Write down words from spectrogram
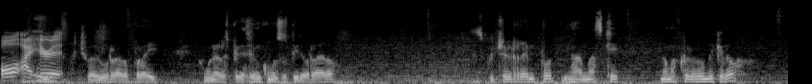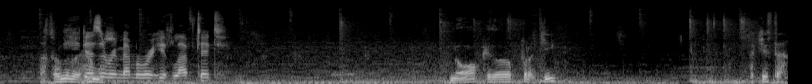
Oh, I hear it. Escucho algo raro por ahí. como una respiración, como un suspiro raro. Se escuchó el REM nada más que no me acuerdo dónde quedó. ¿Hasta dónde lo He doesn't remember where he left it. No, quedó por aquí. Aquí está.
